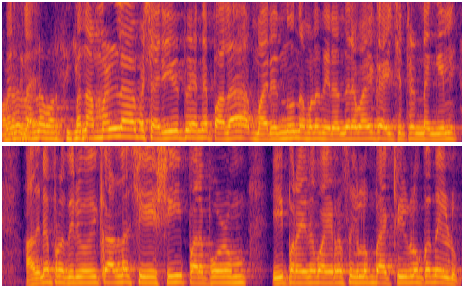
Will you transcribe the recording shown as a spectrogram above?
മനസ്സിലായി? ഇപ്പം നമ്മളുടെ ശരീരത്തിൽ തന്നെ പല മരുന്നും നമ്മൾ നിരന്തരമായി കഴിച്ചിട്ടുണ്ടെങ്കിൽ അതിനെ പ്രതിരോധിക്കാനുള്ള ശേഷി പലപ്പോഴും ഈ പറയുന്ന വൈറസുകളും ബാക്ടീരിയകളും ഒക്കെ നേടും.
